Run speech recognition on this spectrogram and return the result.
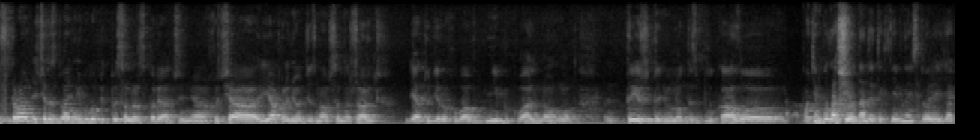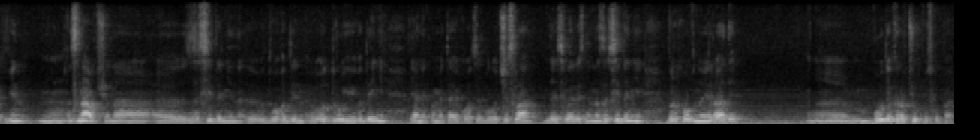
Справді, через два дні було підписано розпорядження. Хоча я про нього дізнався, на жаль, я тоді рахував дні буквально. От, тиждень воно десь блукало. Потім була ще одна детективна історія, як він знав, що на е, засіданні е, двогодин, о другій годині, я не пам'ятаю, якого це було числа, десь вересня, на засіданні Верховної Ради е, буде Кравчук виступати.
